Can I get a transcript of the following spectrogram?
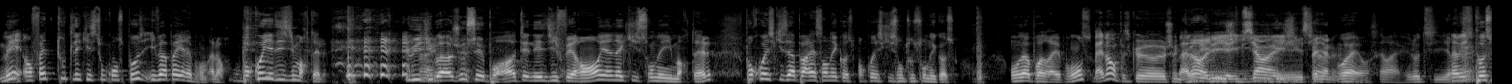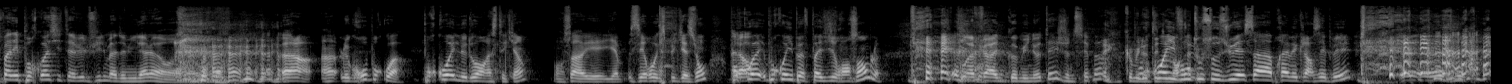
Mais en fait, toutes les questions qu'on se pose, il va pas y répondre. Alors, pourquoi il y a des immortels? Lui il dit bah je sais pas, t'es né différent, il y en a qui sont nés immortels. Pourquoi est-ce qu'ils apparaissent en Écosse? Pourquoi est-ce qu'ils sont tous en Écosse? On n'a pas de réponse. Bah non, parce que Sean Bah non, Connery, lui, il est il- égyptien il est et égyptien. espagnol. Ouais, c'est vrai. Et l'autre il. Non, mais pose pas des pourquoi si t'as vu le film à 2000 à l'heure. euh. Alors, hein, le gros pourquoi Pourquoi il ne doit en rester qu'un? Bon, ça, il y a zéro explication. Pourquoi, pourquoi ils peuvent pas vivre ensemble? Il pourrait faire une communauté, je ne sais pas. Pourquoi ils vont tous aux USA après avec leurs épées? Euh,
